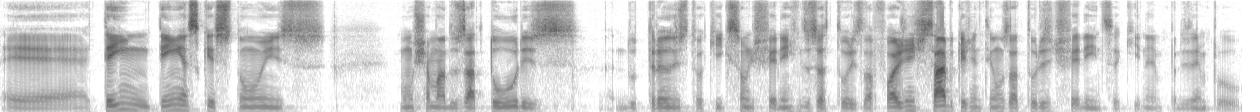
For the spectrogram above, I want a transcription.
É, tem, tem as questões vamos chamar dos atores do trânsito aqui que são diferentes dos atores lá fora. A gente sabe que a gente tem uns atores diferentes aqui, né? Por exemplo,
